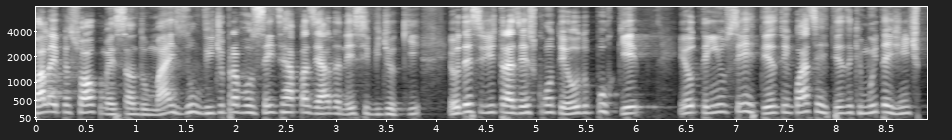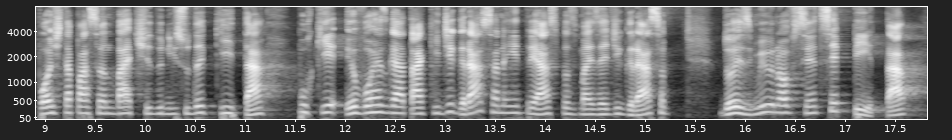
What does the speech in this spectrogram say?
Fala aí pessoal, começando mais um vídeo para vocês rapaziada, nesse vídeo aqui eu decidi trazer esse conteúdo porque eu tenho certeza, tenho quase certeza que muita gente pode estar passando batido nisso daqui, tá? Porque eu vou resgatar aqui de graça, né, entre aspas, mas é de graça 2.900 CP, tá?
